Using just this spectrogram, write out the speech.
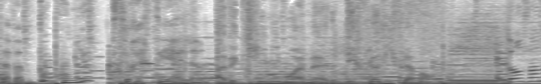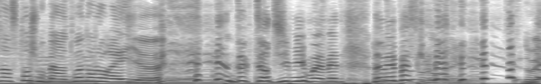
Ça va beaucoup mieux sur RTL. avec Jimmy Mohamed et Flavie Flamand. Dans un instant, je vous mets un doigt dans l'oreille, euh, docteur Jimmy Mohamed. Non mais parce que... Non mais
